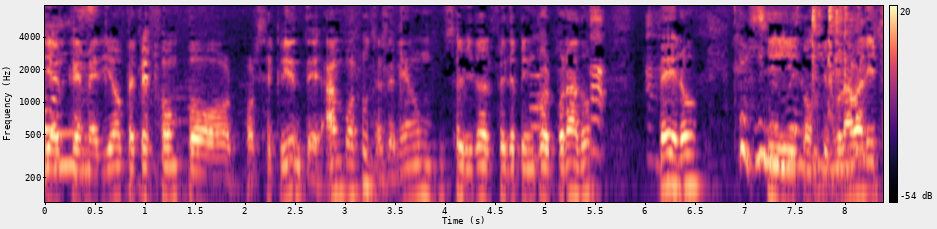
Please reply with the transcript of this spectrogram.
y el que me dio Pepephone por, por ser cliente. Ambos routers tenían un servidor FTP incorporado, pero si configuraba el IP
